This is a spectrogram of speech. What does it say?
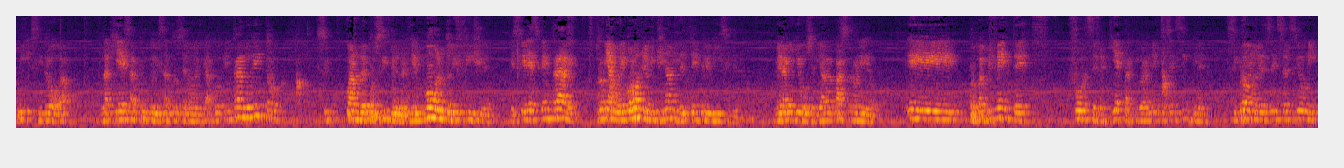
qui si trova la chiesa appunto di Santo Stefano del Capo. Entrando dentro, quando è possibile, perché è molto difficile che si riesca a entrare, troviamo le colonne originali del Tempio di Iside, meravigliose, di alabastro nero. E probabilmente forse per chi è particolarmente sensibile si provano delle sensazioni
